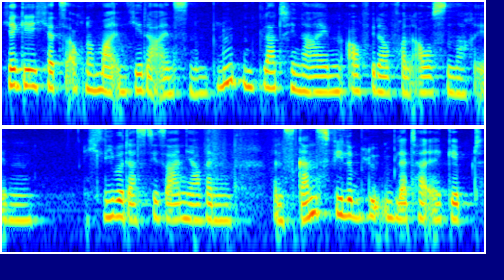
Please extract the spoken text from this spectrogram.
Hier gehe ich jetzt auch nochmal in jede einzelne Blütenblatt hinein, auch wieder von außen nach innen. Ich liebe das Design ja, wenn, wenn es ganz viele Blütenblätter ergibt.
